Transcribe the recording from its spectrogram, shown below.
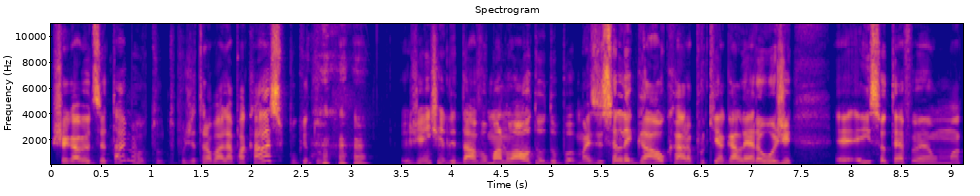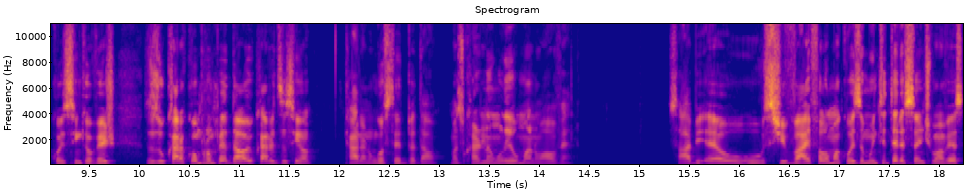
chegava e eu dizia, tá, meu, tu, tu podia trabalhar pra Cássio, porque tu. Gente, ele dava o manual do, do- Mas isso é legal, cara, porque a galera hoje. É, é isso até é uma coisa assim que eu vejo. Às vezes o cara compra um pedal e o cara diz assim, ó. Cara, não gostei do pedal. Mas o cara não leu o manual, velho. Sabe? É, o, o Steve Vai falou uma coisa muito interessante uma vez.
